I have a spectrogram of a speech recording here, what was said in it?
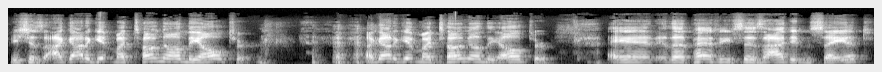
He says, "I got to get my tongue on the altar. I got to get my tongue on the altar." And the pastor, he says, "I didn't say it.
